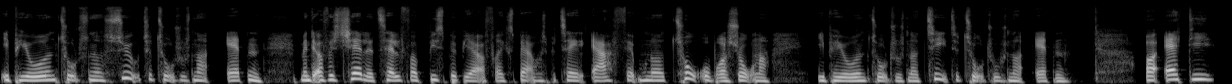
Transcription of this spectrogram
i perioden 2007 til 2018. Men det officielle tal for Bispebjerg og Frederiksberg Hospital er 502 operationer i perioden 2010 til 2018. Og af de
